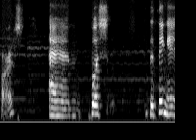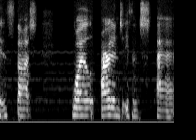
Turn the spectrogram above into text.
part. Um, but the thing is that while Ireland isn't uh,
